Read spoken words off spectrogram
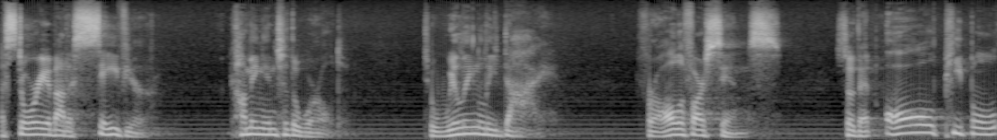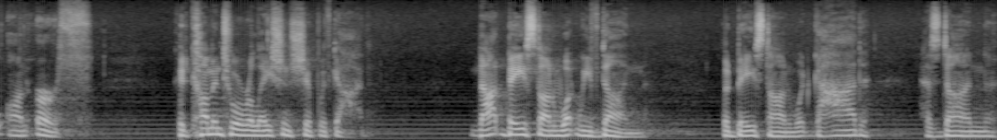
a story about a Savior coming into the world to willingly die for all of our sins so that all people on earth could come into a relationship with God, not based on what we've done, but based on what God has done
